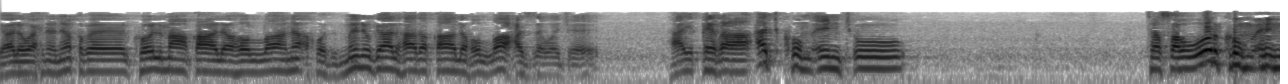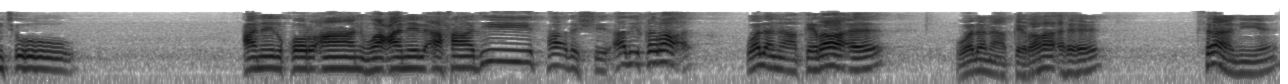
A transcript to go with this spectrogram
قالوا إحنا نقبل كل ما قاله الله نأخذ منو قال هذا قاله الله عز وجل؟ هاي قراءتكم أنتو تصوركم أنتو. عن القرآن وعن الأحاديث هذا الشيء. هذه قراءة. ولنا قراءة ولنا قراءة ثانية.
